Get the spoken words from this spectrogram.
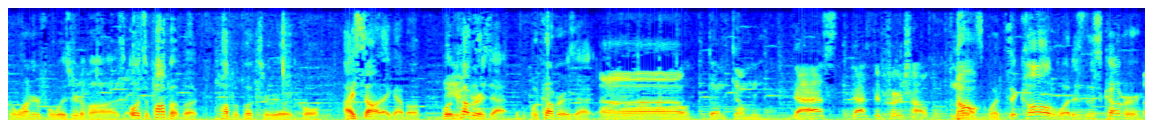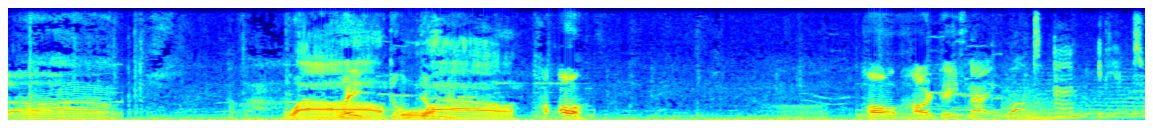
The Wonderful Wizard of Oz. Oh, it's a pop-up book. Pop-up books are really cool. I saw that, Gabo. What Here, cover is that? What cover is that? Uh, don't tell me. That's that's the first album. No. What's, what's it called? What is this cover? Uh, Wow. Wait, don't tell me. Wow. oh. Hard, hard Day's Night. What an idiot.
